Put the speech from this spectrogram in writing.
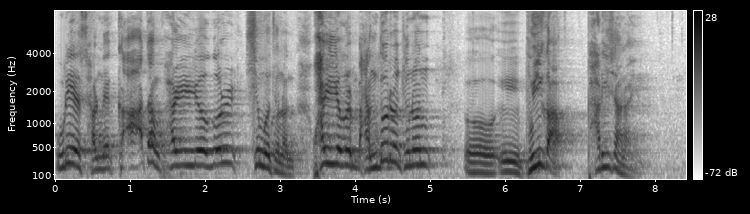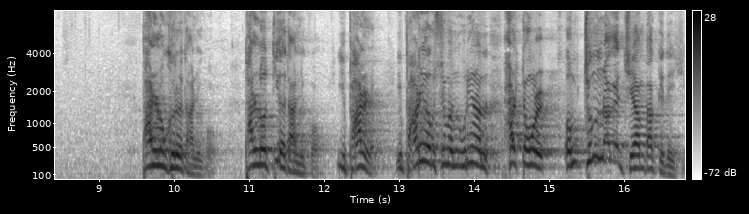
우리의 삶에 가장 활력을 심어주는 활력을 만들어주는 어, 이 부위가 발이잖아요. 발로 걸어 다니고 발로 뛰어 다니고 이 발, 이 발이 없으면 우리는 활동을 엄청나게 제한받게 되죠.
